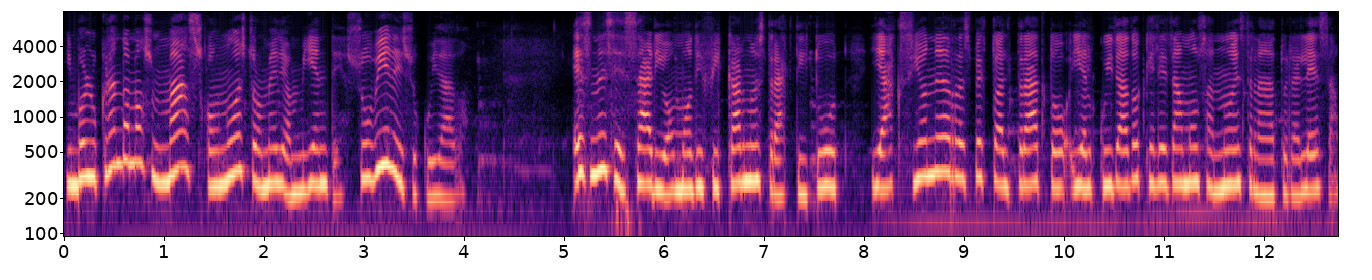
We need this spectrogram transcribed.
involucrándonos más con nuestro medio ambiente, su vida y su cuidado. Es necesario modificar nuestra actitud y acciones respecto al trato y al cuidado que le damos a nuestra naturaleza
